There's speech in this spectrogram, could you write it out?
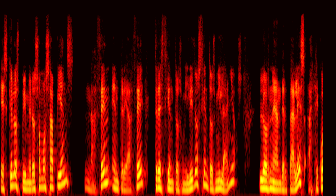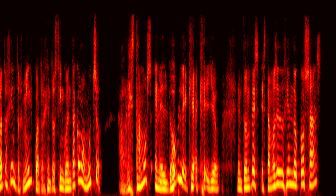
es que los primeros Homo sapiens nacen entre hace 300.000 y 200.000 años. Los neandertales hace 400.000, 450 como mucho. Ahora estamos en el doble que aquello. Entonces, estamos deduciendo cosas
